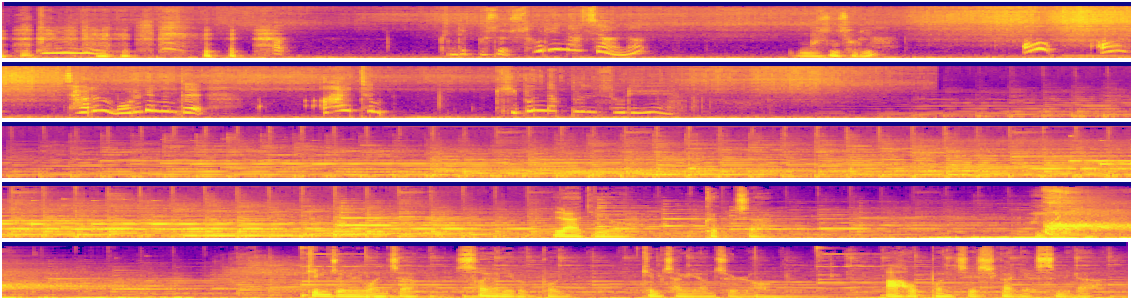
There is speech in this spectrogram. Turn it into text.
어, 근데 무슨 소리 나지 않아? 무슨 소리? 어, 어, 잘은 모르겠는데 하여튼 기분 나쁜 소리. 라디오 극장 김종일 원작 서현이 극본 김창희 연출로 아홉 번째 시간이었습니다.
